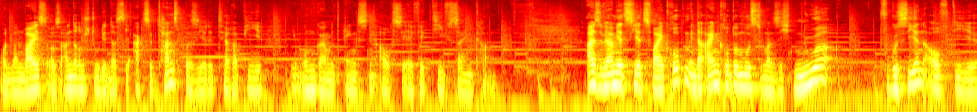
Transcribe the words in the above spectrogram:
Und man weiß aus anderen Studien, dass die akzeptanzbasierte Therapie im Umgang mit Ängsten auch sehr effektiv sein kann. Also wir haben jetzt hier zwei Gruppen. In der einen Gruppe musste man sich nur fokussieren auf die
